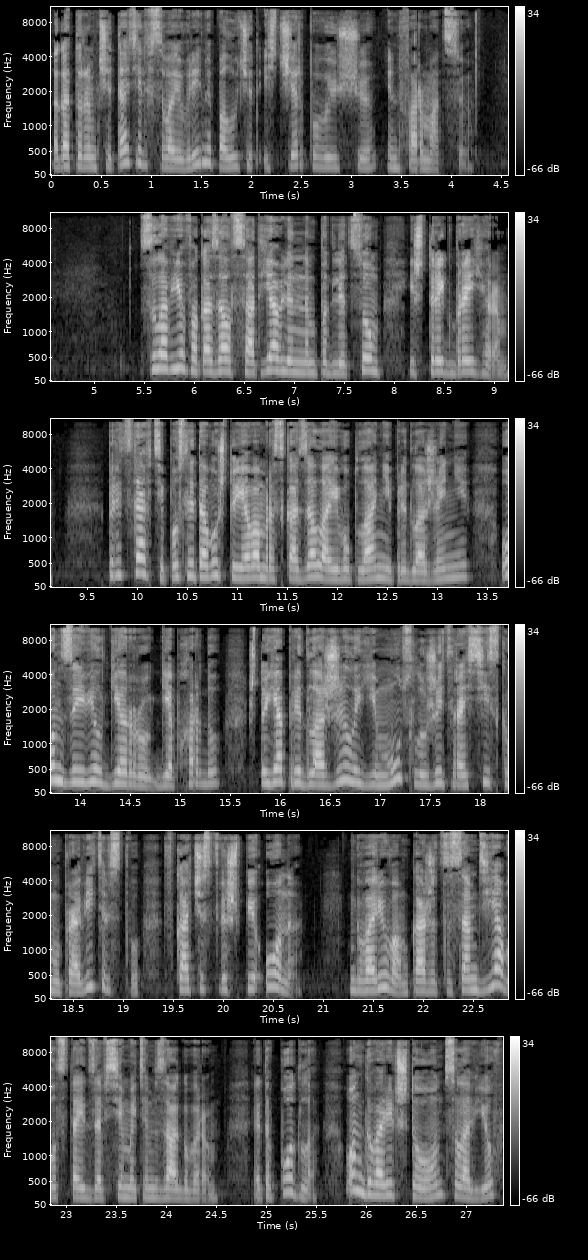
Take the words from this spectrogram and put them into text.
о котором читатель в свое время получит исчерпывающую информацию. Соловьев оказался отъявленным подлецом и штрейкбрейхером. Представьте, после того, что я вам рассказала о его плане и предложении, он заявил Герру Гепхарду, что я предложила ему служить российскому правительству в качестве шпиона – Говорю вам, кажется, сам дьявол стоит за всем этим заговором. Это подло. Он говорит, что он, Соловьев,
